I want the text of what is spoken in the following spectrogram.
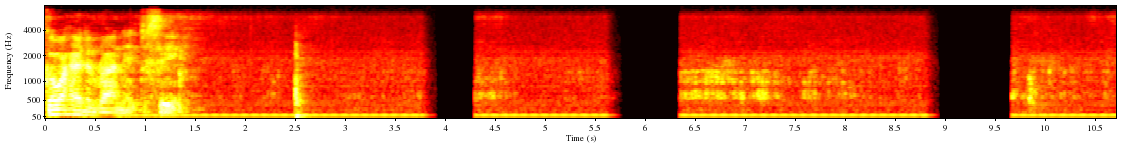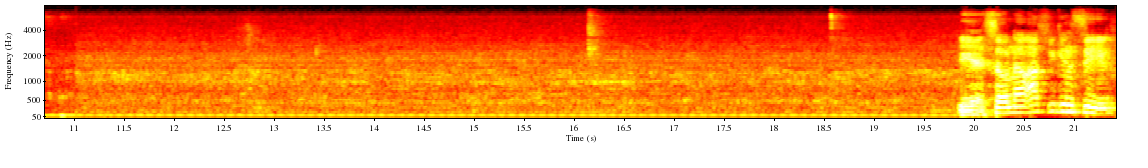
go ahead and run it to see yeah so now as you can see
